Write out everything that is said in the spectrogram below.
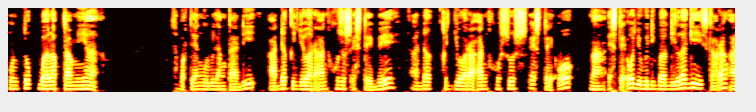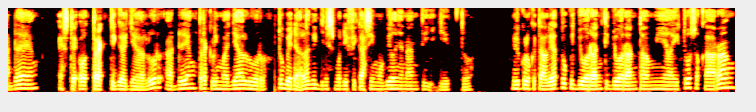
untuk balap Tamiya seperti yang gue bilang tadi, ada kejuaraan khusus STB, ada kejuaraan khusus STO, Nah, STO juga dibagi lagi. Sekarang ada yang STO track 3 jalur, ada yang track 5 jalur. Itu beda lagi jenis modifikasi mobilnya nanti gitu. Jadi kalau kita lihat tuh kejuaraan-kejuaraan Tamiya itu sekarang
